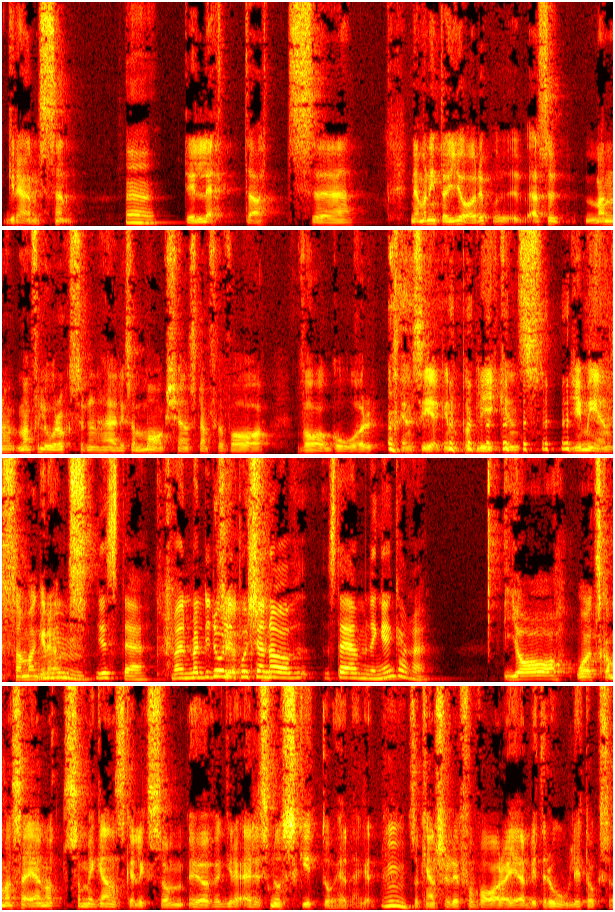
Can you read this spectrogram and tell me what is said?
gränsen. Mm. Det är lätt att eh, när man inte gör det, på- alltså man, man förlorar också den här liksom magkänslan för vad, vad går ens egen och publikens gemensamma gräns. Just det. Men man blir dålig på att känna av stämningen kanske? Ja, och att ska man säga något som är ganska liksom över eller snuskigt då helt enkelt. Så kanske det får vara jävligt roligt också.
